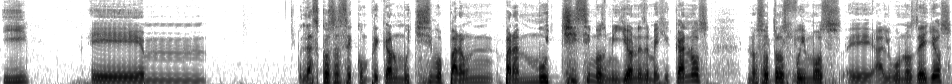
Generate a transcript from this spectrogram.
y em, las cosas se complicaron muchísimo para un para muchísimos millones de mexicanos. Nosotros fuimos eh, algunos de ellos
